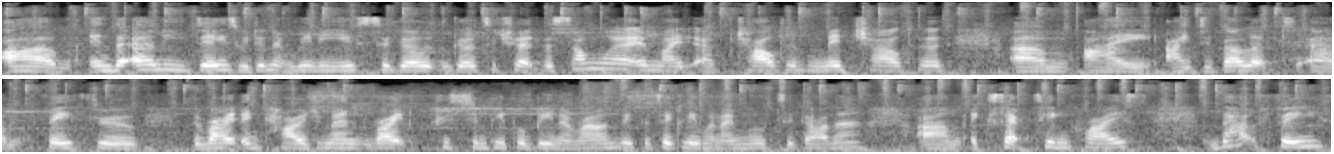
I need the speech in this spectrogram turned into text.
Um, in the early days, we didn't really used to go go to church, but somewhere in my uh, childhood, mid childhood, um, I I developed um, faith through the right encouragement, right Christian people being around me, particularly when I moved to Ghana, um, accepting Christ. That faith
